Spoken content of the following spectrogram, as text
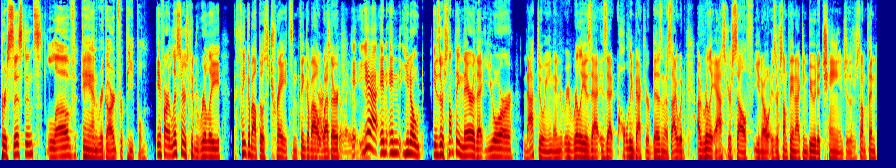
persistence, love, and regard for people. if our listeners could really think about those traits and think about And whether articulate them, yeah. and and you know is there something there that you're not doing? And really is that is that holding back your business? I would i would really ask yourself you know is there something i can do to change? Is there something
